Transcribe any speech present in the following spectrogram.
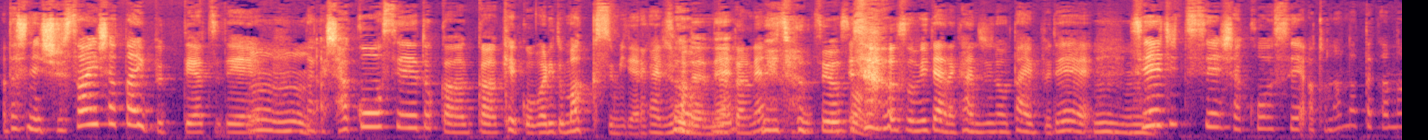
私ね主催者タイプってやつで、うんなんか社交性とかが結構割とマックスみたいな感じのそうだよね。ね。めちゃ強そう。そうそうみたいな感じのタイプで、うんうん。誠実性社交性あと何だったかな。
